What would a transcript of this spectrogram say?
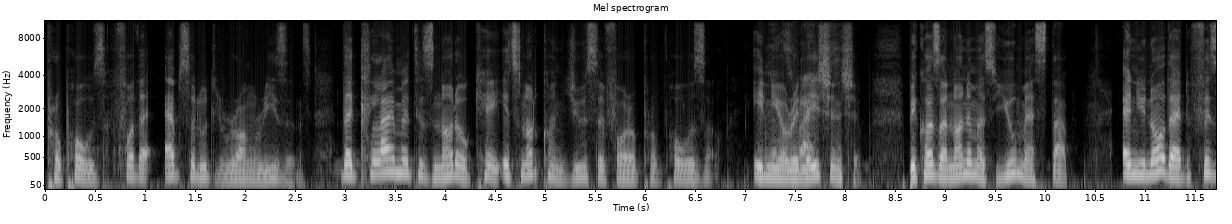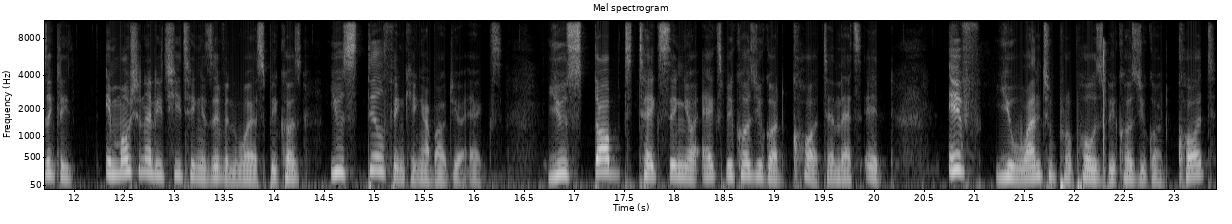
propose for the absolutely wrong reasons. The climate is not okay. It's not conducive for a proposal in your That's right. relationship because anonymous, you messed up, and you know that physically, emotionally cheating is even worse because you're still thinking about your ex. You stopped texting your ex because you got caught, and that's it. If you want to propose because you got caught,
